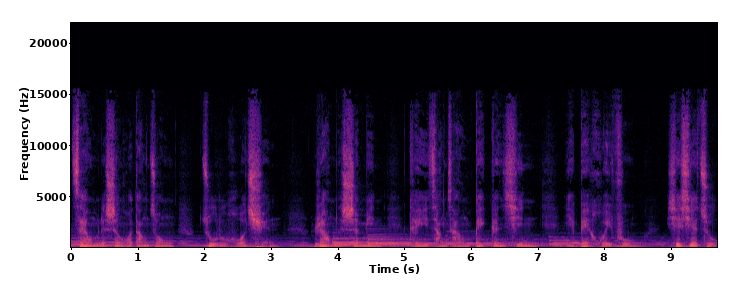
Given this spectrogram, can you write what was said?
在我们的生活当中注入活泉，让我们的生命可以常常被更新，也被恢复。谢谢主，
